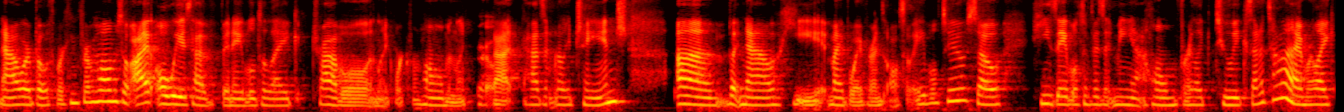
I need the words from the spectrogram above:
now we're both working from home. So I always have been able to like travel and like work from home and like True. that hasn't really changed. Um, but now he, my boyfriend's also able to. So he's able to visit me at home for like two weeks at a time, or like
